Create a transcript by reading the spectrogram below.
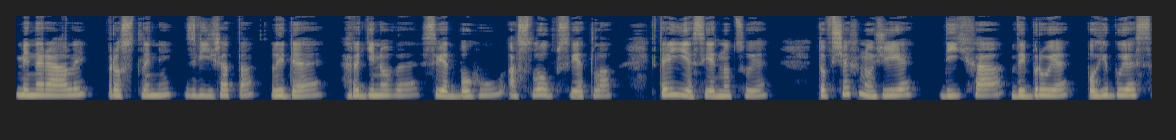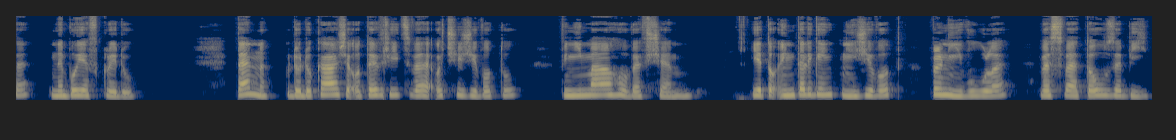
Minerály, rostliny, zvířata, lidé, hrdinové, svět bohů a sloup světla, který je sjednocuje, to všechno žije, dýchá, vibruje, pohybuje se nebo je v klidu. Ten, kdo dokáže otevřít své oči životu, vnímá ho ve všem. Je to inteligentní život, plný vůle, ve své touze být.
